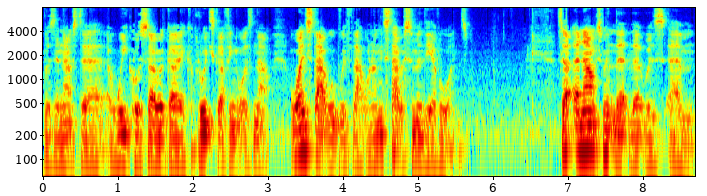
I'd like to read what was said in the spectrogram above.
was announced a, a, week or so ago, a couple of weeks ago I think it was now. I won't start with, with that one, I'm going to start with some of the other ones. So announcement that, that was um,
